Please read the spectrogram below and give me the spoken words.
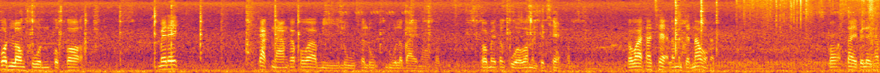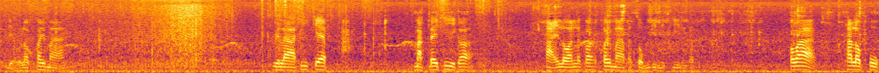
ก้นรองคูนผมก็ไม่ได้กักน้ำครับ เพราะว่ามีรูทะลุรูระบายน้ำครับ ก็ไม่ต้องกลัวว่ามันจะแฉะครับ เพราะว่าถ้าแฉะแล้วมันจะเน่าครับ ก็ใส่ไปเลยครับ เดี๋ยวเราค่อยมา เวลาที่แก้บหมักได้ที่ก็หายร้อนแล้วก็ค่อยมาผสมดินอีกทีนึงครับ เพราะว่าถ้าเราปลูก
